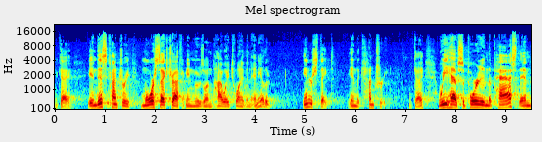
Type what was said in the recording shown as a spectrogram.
Okay? In this country, more sex trafficking moves on Highway 20 than any other interstate in the country. Okay? We have supported in the past, and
